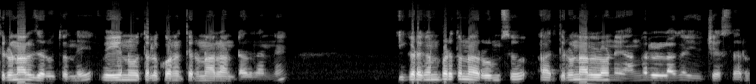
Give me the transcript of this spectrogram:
తిరుణాలు జరుగుతుంది. వెయ్యి నూతల కోన తిరుణాలు అంటారు దాన్ని. ఇక్కడ కనపడుతున్న రూమ్స్ ఆ తిరునాళ్ళలోని అంగళ్ళలాగా యూజ్ చేస్తారు.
